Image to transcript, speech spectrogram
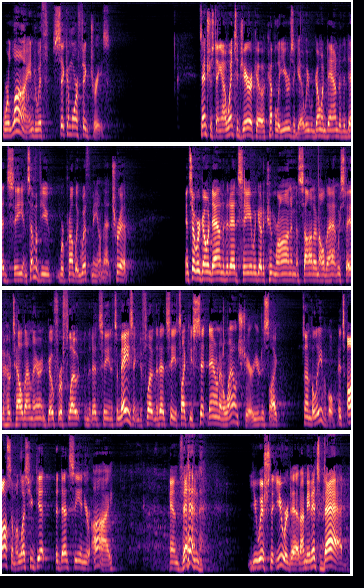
were lined with sycamore fig trees. It's interesting. I went to Jericho a couple of years ago. We were going down to the Dead Sea, and some of you were probably with me on that trip. And so we're going down to the Dead Sea, and we go to Qumran and Masada and all that, and we stay at a hotel down there and go for a float in the Dead Sea. And it's amazing to float in the Dead Sea. It's like you sit down in a lounge chair. You're just like, it's unbelievable. It's awesome unless you get the Dead Sea in your eye, and then you wish that you were dead. I mean, it's bad.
